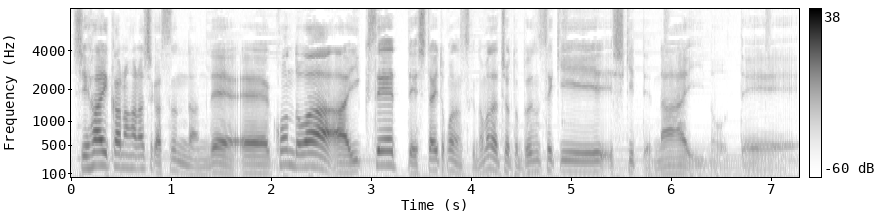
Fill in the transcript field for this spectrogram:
支配下の話が済んだんで、えー、今度は育成ってしたいところなんですけど、まだちょっと分析しきってないので、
